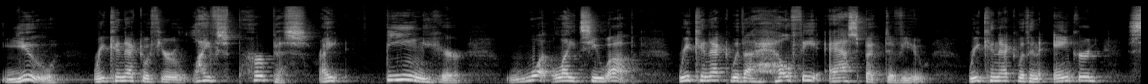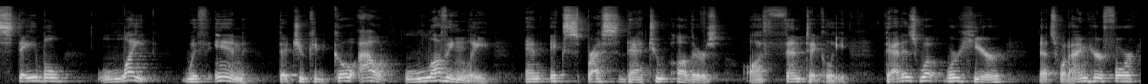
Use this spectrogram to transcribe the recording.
you, reconnect with your life's purpose, right? Being here, what lights you up, reconnect with a healthy aspect of you, reconnect with an anchored stable light within that you could go out lovingly and express that to others authentically. That is what we're here. That's what I'm here for.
